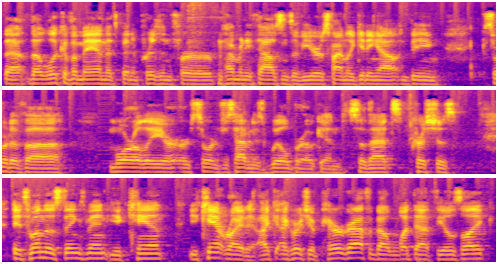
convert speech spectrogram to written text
That that look of a man that's been in prison for how many thousands of years, finally getting out and being sort of uh, morally or, or sort of just having his will broken. So that's Chris just. It's one of those things, man. You can't you can't write it. I, I could write you a paragraph about what that feels like,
